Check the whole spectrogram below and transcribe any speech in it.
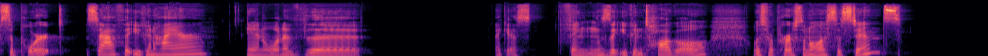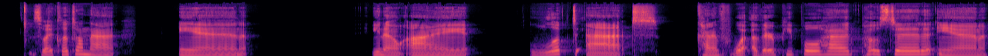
support staff that you can hire. And one of the, I guess, things that you can toggle was for personal assistance. So I clicked on that and you know, I looked at kind of what other people had posted and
